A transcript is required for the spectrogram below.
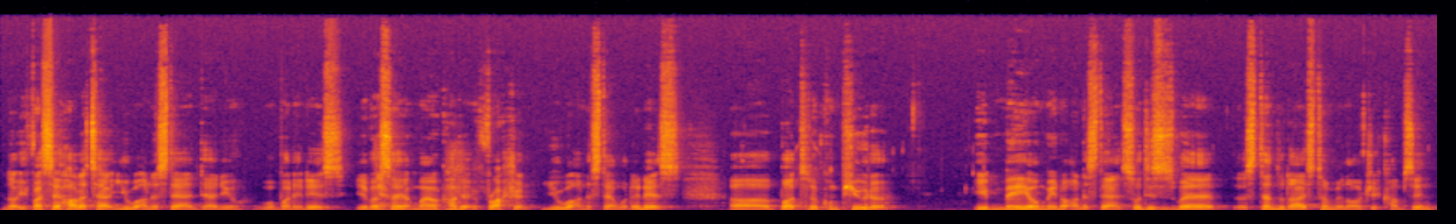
Now, if I say heart attack, you will understand, Daniel, what it is. If I yeah. say myocardial infarction, you will understand what it is. Uh, but to the computer, it may or may not understand. So this is where standardized terminology comes in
